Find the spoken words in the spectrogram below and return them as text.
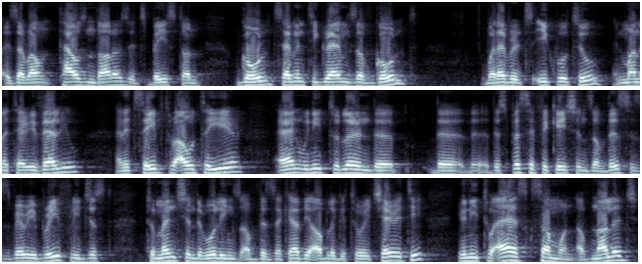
is around $1,000, it's based on gold, 70 grams of gold, whatever it's equal to in monetary value, and it's saved throughout the year. And we need to learn the, the, the, the specifications of this. Is very briefly just to mention the rulings of the zakah, the obligatory charity. You need to ask someone of knowledge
